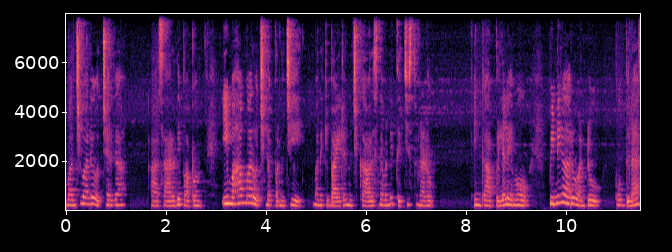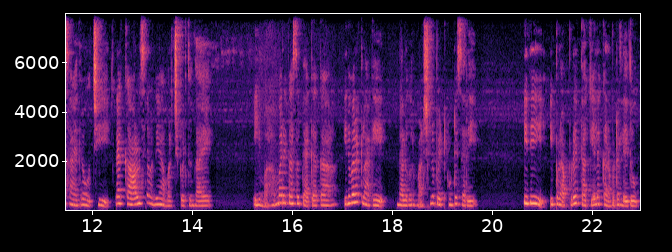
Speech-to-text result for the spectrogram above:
మంచి వాళ్ళే వచ్చారుగా. ఆ సారథి పాపం ఈ మహమ్మారి వచ్చినప్పటి నుంచి మనకి బయట నుంచి కావలసినవన్నీ తెచ్చిస్తున్నాడు. ఇంకా ఆ పిల్లలేమో పిన్నిగారు అంటూ పొద్దున సాయంత్రం వచ్చి నాకు కావలసినవన్నీ అమర్చి పెడుతుందాయే. ఈ మహమ్మారి కాస్త తగ్గాక ఇదివరకులాగే నలుగురు మనుషులు పెట్టుకుంటే సరి. ఇది ఇప్పుడు అప్పుడే తగ్గేలా కనబడటం లేదు.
